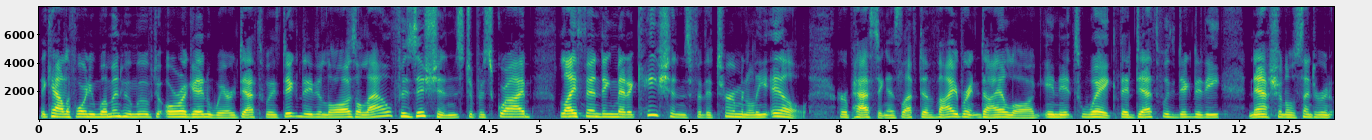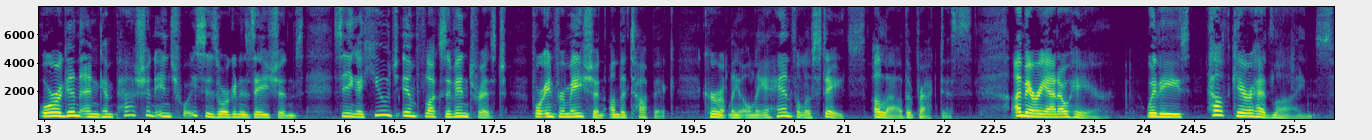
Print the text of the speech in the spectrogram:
The California woman who moved to Oregon, where death with dignity laws allow physicians to prescribe life ending medications for the terminally ill. Her passing has left a vibrant dialogue in its wake. The Death with Dignity National Center in Oregon and Compassion and Choices organizations seeing a huge influx of interest for information on the topic. Currently, only a handful of states allow the practice. I'm Marianne O'Hare with these healthcare headlines.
